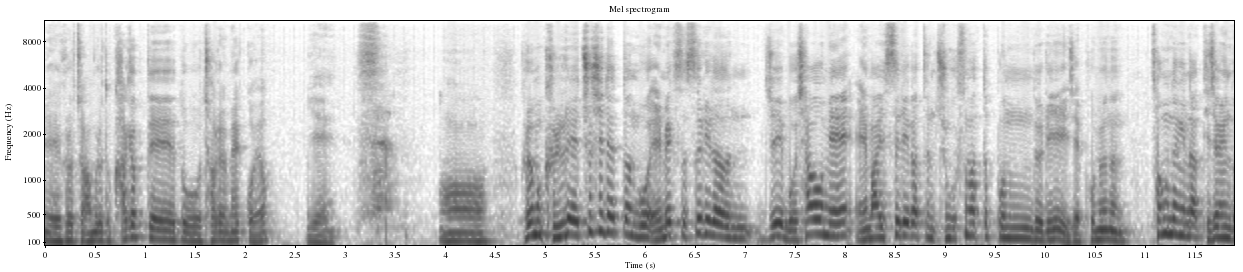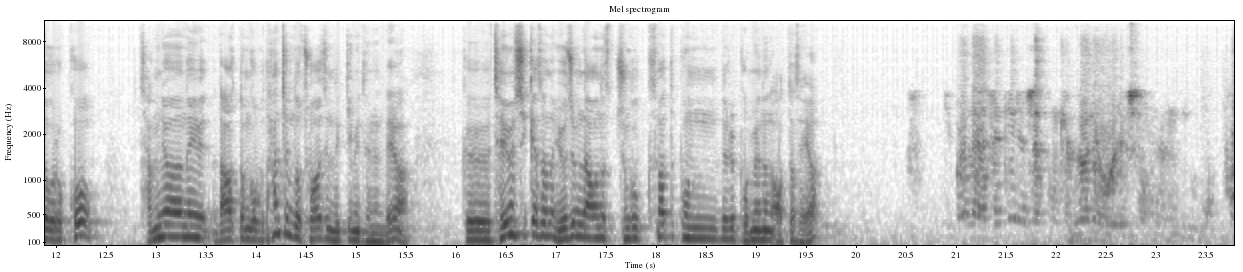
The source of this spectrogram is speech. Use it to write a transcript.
예, 그렇죠. 아무래도 가격대도 저렴했고요. 예. 네. 어, 그러면 근래에 출시됐던 뭐 MX3라든지 뭐 샤오미의 MI3 같은 중국 스마트폰들이 이제 보면은 성능이나 디자인도 그렇고 작년에 나왔던 것보다 한층 더 좋아진 느낌이 드는데요. 그 재윤 씨께서는 요즘 나오는 중국 스마트폰들을 보면은 어떠세요? 이번에 세티즌 제품 갤러리에 올리신 오포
